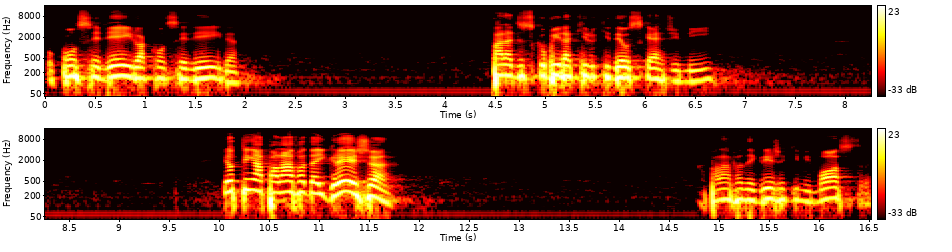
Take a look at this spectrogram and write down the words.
O conselheiro, a conselheira, para descobrir aquilo que Deus quer de mim. Eu tenho a palavra da igreja, a palavra da igreja que me mostra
